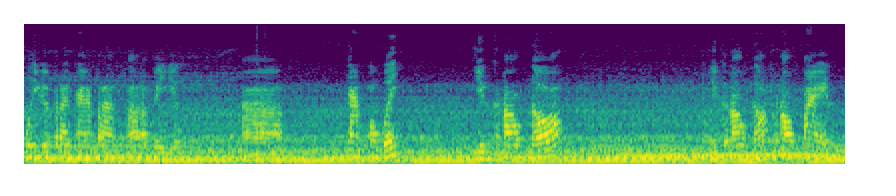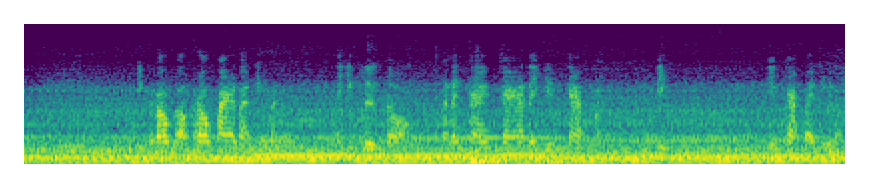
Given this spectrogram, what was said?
មួយវាប្រើការប្រើទាំងអស់ដល់ពេលយើងអឺកាប់មកវិញយើងក្តោបដង យើងក្តោបដងក្តោបប៉ែលពីក្រោបដងក្រោបប៉ែលបាននេះបាទហើយយើងលើកដងអាហ្នឹងកែការដែលយើងកាប់នេះយើងកាប់បែបនេះបាទ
